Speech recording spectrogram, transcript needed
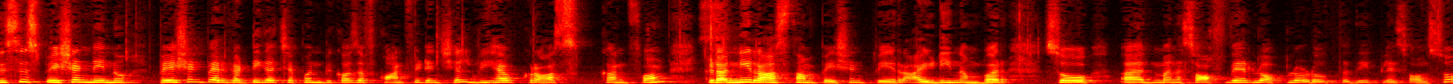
దిస్ ఇస్ పేషెంట్ నేను పేషెంట్ పేరు గట్టిగా చెప్పను because of confidential we have cross confirm ఇక్కడ అన్నీ రాస్తాం పేషెంట్ పేరు ఐడి నంబర్. సో మన సాఫ్ట్వేర్లో అప్లోడ్ అవుతుంది ప్లస్ ఆల్సో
